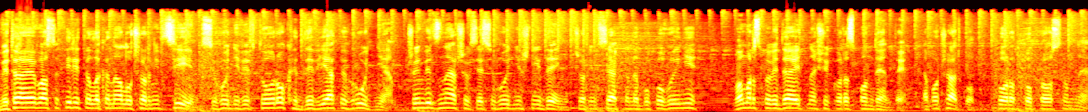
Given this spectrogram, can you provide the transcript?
Вітаю вас у ефірі телеканалу Чернівці. Сьогодні вівторок, 9 грудня. Чим відзначився сьогоднішній день в Чернівцях та на Буковині? Вам розповідають наші кореспонденти. На початку коротко про основне.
